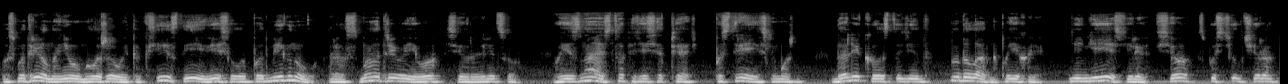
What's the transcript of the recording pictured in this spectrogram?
Посмотрел на него моложавый таксист и весело подмигнул, рассматривая его серое лицо. «Выездная 155. Быстрее, если можно». «Далеко, студент. Ну да ладно, поехали. Деньги есть или все спустил вчера?»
